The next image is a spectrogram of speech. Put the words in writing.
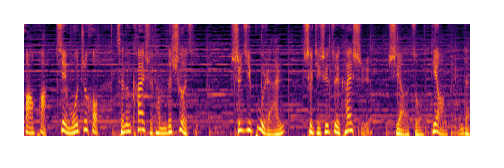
画画、建模之后才能开始他们的设计。实际不然，设计师最开始是要做调研的。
